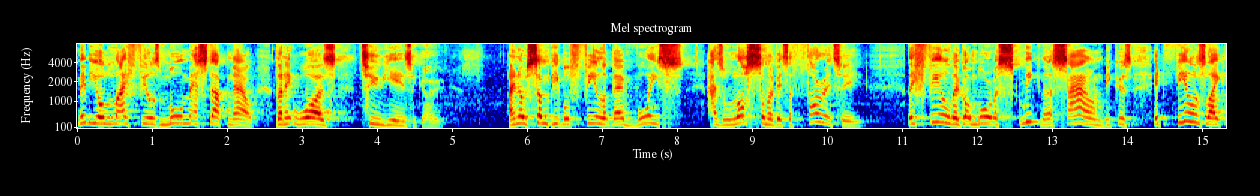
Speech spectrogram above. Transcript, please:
Maybe your life feels more messed up now than it was two years ago. I know some people feel that their voice has lost some of its authority they feel they've got more of a squeak than a sound because it feels like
